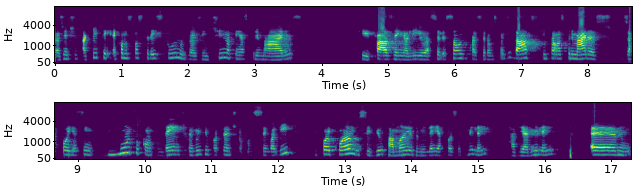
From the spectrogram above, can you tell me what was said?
a gente aqui tem, é como se fosse três turnos na Argentina, tem as primárias que fazem ali a seleção de quais serão os candidatos. Então as primárias já foi assim muito contundente, foi muito importante o que aconteceu ali, que foi quando se viu o tamanho do Milley, a força do Milley, Javier Milley. É,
